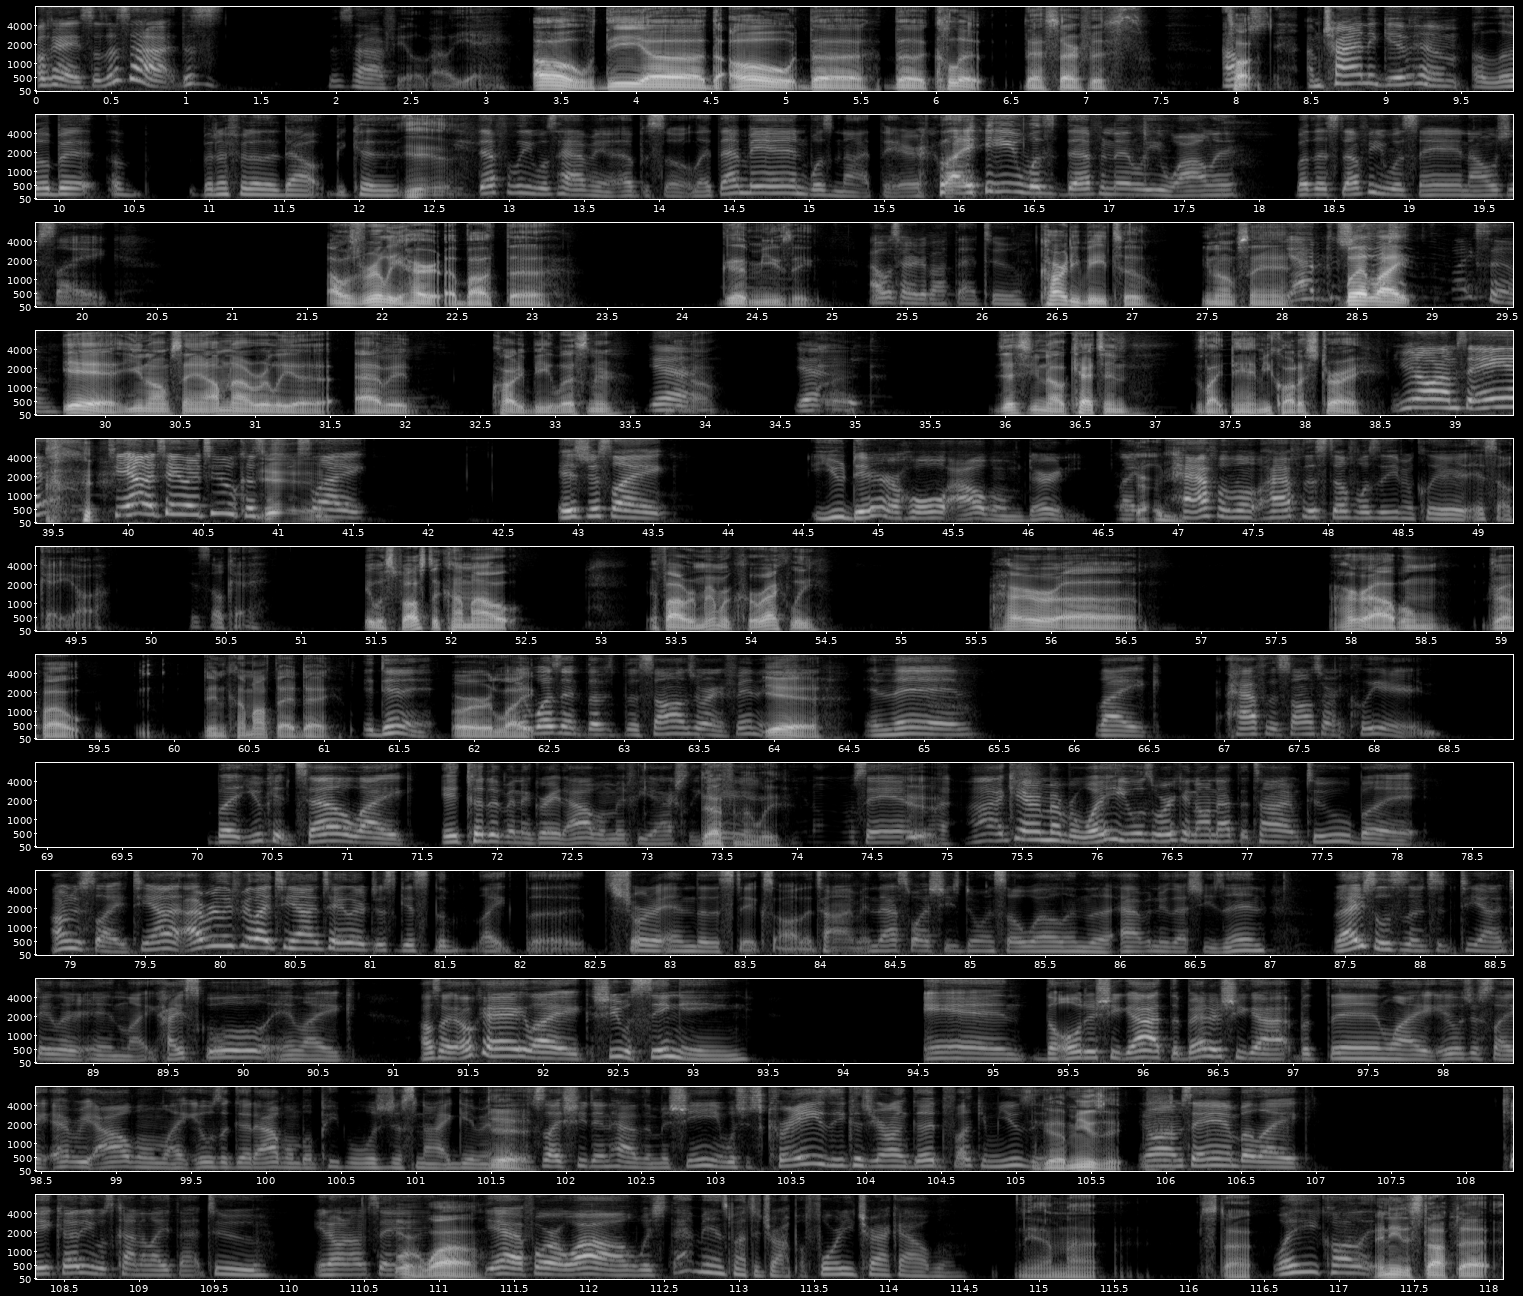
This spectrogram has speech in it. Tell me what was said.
Okay, so this is how this is this is how I feel about Ye. Oh, the uh the old the the clip that surfaced. I'm, I'm trying to give him a little bit of benefit of the doubt because Yeah. he definitely was having an episode. Like that man was not there. Like he was definitely wilding. But the stuff he was saying, I was just like, I was really hurt about the good music. I was hurt about that too. Cardi B too. You know what I'm saying? Yeah, because But, she like- likes him. Yeah, you know what I'm saying? I'm not really a avid Cardi B listener. you Yeah, know. yeah. Just, you know, catching it's like, damn, you caught a stray. You know what I'm saying? Teyana Taylor too, because it's just like, it's just like, you did her whole album dirty. Like Dirty. half of them, half of the stuff wasn't even cleared. It's okay, y'all. It's okay. it was supposed to come out, if I remember correctly, her uh her album Dropout didn't come out that day. It didn't. Or like it wasn't the the songs weren't finished. Yeah. And then like half of the songs weren't cleared. But you could tell like it could have been a great album if he actually cared. Definitely. You know what I'm saying? Yeah. Like, I can't remember what he was working on at the time too, but I'm just like Teyana. I really feel like Teyana Taylor just gets the like the shorter end of the sticks all the time, and that's why she's doing so well in the avenue that she's in. But I used to listen to Teyana Taylor in like high school, and like I was like, okay, like she was singing, and the older she got, the better she got. But then like it was just like every album, like it was a good album, but people was just not giving. Yeah. It's like she didn't have the machine, which is crazy because you're on good fucking music. Good music. You know what I'm saying? But like Kid Cudi was kind of like that too. You know what I'm saying? For a while. Yeah, for a while. Which that man's about to drop a 40 track album. Yeah, I'm not. Stop. What do you call it? i need to stop that.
